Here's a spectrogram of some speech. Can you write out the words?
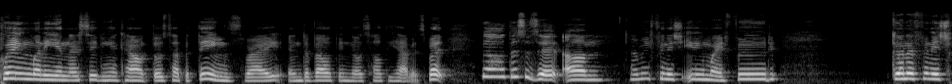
putting money in their saving account, those type of things, right? And developing those healthy habits. But yeah, this is it. Um, let me finish eating my food. Gonna finish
